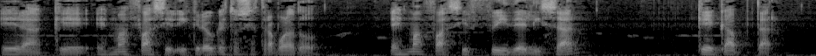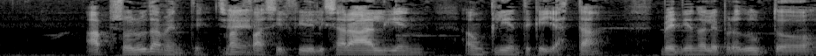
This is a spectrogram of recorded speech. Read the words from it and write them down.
era que es más fácil, y creo que esto se extrapola a todo, es más fácil fidelizar que captar. Absolutamente. Sí. Más fácil fidelizar a alguien, a un cliente que ya está, vendiéndole productos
